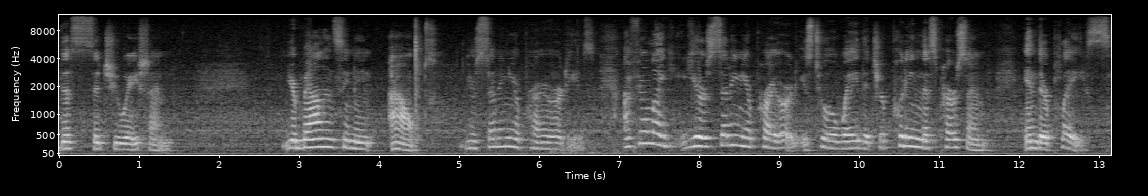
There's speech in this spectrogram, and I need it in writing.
this situation. You're balancing it out. You're setting your priorities. I feel like you're setting your priorities to a way that you're putting this person in their place.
